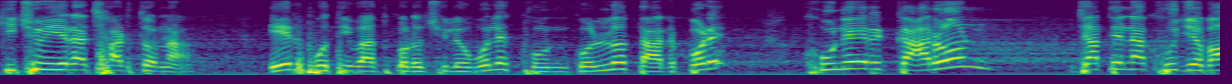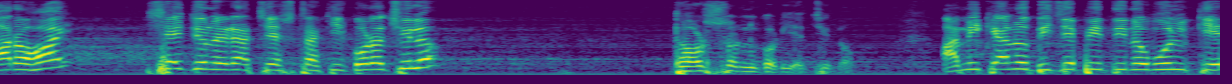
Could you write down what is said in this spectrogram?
কিছুই এরা ছাড়তো না। এর প্রতিবাদ করেছিল বলে খুন করল। তারপরে খুনের কারণ যাতে না খুঁজে বারো হয়, সেই জন্য এরা চেষ্টা কি করেছিল? ধর্ষণ করিয়েছিল। আমি কেন বিজেপি তৃণমূলকে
